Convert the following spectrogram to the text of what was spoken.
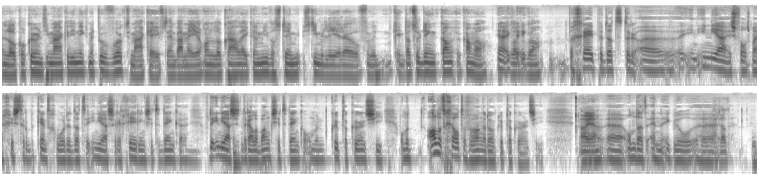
een local currency maken die niks met proof of work te maken heeft. En waarmee je gewoon de lokale economie wil stimu- stimuleren. Of, eh, kijk, dat soort dingen kan, kan wel. Ja, ik, ik, wel. begrepen dat er uh, in India is volgens mij gisteren bekend geworden dat de Indiase regering zit te denken, of de Indiase centrale bank zit te denken om een cryptocurrency, om het, al het geld te vervangen door een cryptocurrency. Oh ja. Uh, uh, omdat, en ik bedoel, uh, Ja, dat, het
